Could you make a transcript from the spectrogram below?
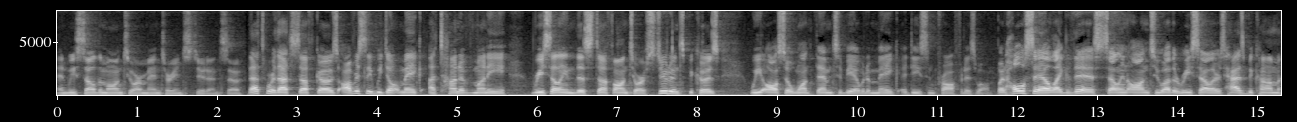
and we sell them on to our mentoring students. So that's where that stuff goes. Obviously, we don't make a ton of money reselling this stuff on to our students because we also want them to be able to make a decent profit as well. But wholesale like this, selling on to other resellers, has become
